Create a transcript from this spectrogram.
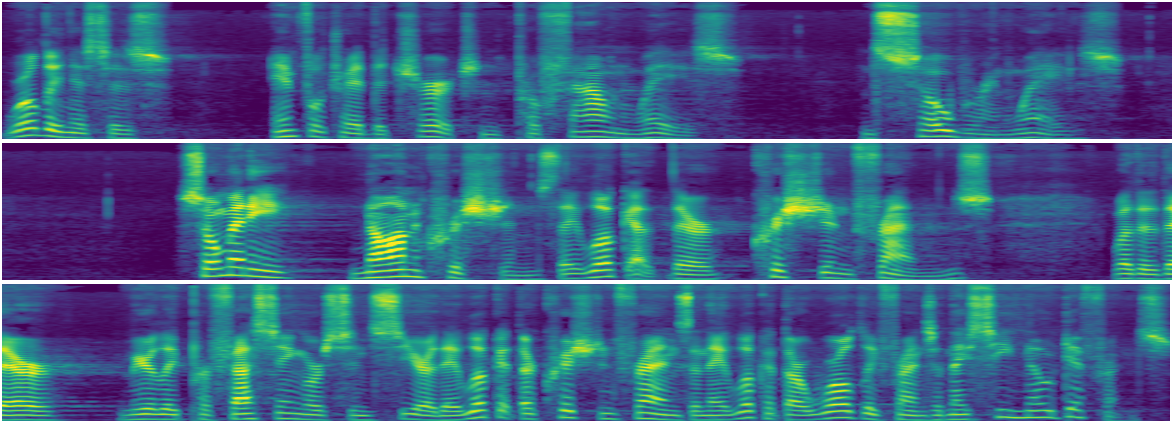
Worldliness has infiltrated the church in profound ways, in sobering ways. So many non Christians, they look at their Christian friends, whether they're merely professing or sincere, they look at their Christian friends and they look at their worldly friends and they see no difference.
